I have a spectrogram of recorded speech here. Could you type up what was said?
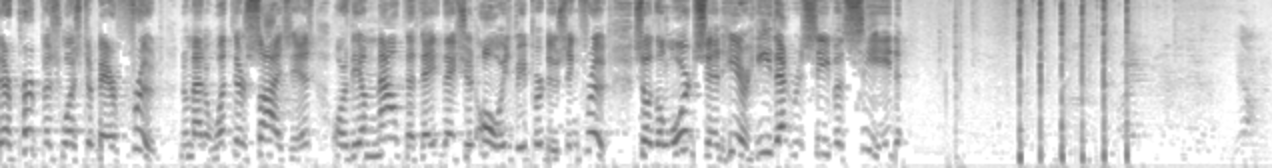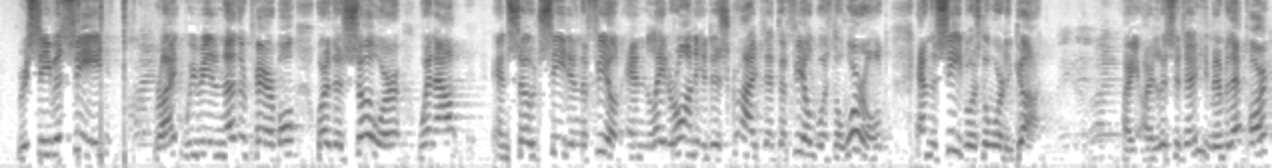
Their purpose was to bear fruit, no matter what their size is or the amount that they, they should always be producing fruit. So the Lord said here, He that receiveth seed, receiveth seed, right? We read another parable where the sower went out and sowed seed in the field. And later on, it describes that the field was the world and the seed was the Word of God. Are you listening to? You remember that part?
